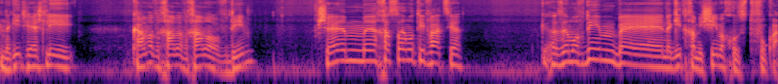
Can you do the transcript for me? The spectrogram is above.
נגיד שיש לי כמה וכמה וכמה עובדים שהם אה, חסרי מוטיבציה. אז הם עובדים בנגיד 50% תפוקה,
